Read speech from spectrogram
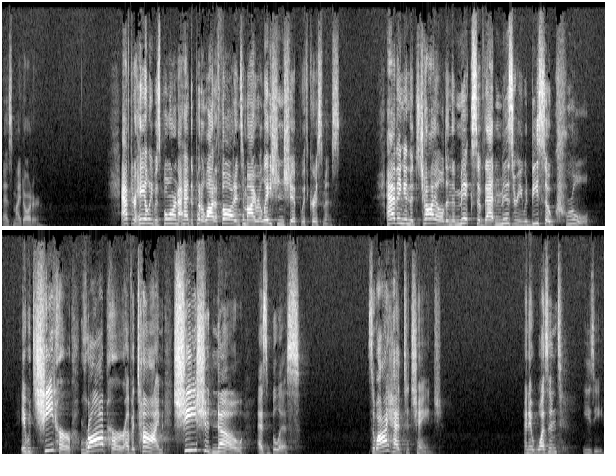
as my daughter. After Haley was born, I had to put a lot of thought into my relationship with Christmas. Having in the child in the mix of that misery would be so cruel. It would cheat her, rob her of a time she should know as bliss. So I had to change. And it wasn't easy.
